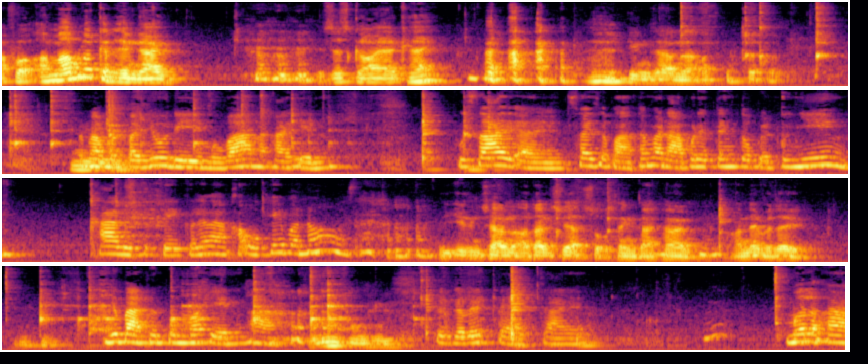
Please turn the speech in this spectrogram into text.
I thought, I'm, I'm looking at him going, is this guy okay? you can tell him that one. สำหรับมันไปอยู่ดีหมู่บ้านนะคะเห็น ผู้ชายไอ้ใส่เสื้อผ้าธรรมดาไม่ได้แต่งตัวเป็นผู้หญิงค่าลิปสติกก็เลยว่าเขาโอเคบ่เนาะ You can tell that I don't see that sort of thing back home. I never do. อยู่บ้านเพิ่นเพิ่นบ่เห็นค่ะ Mhm. เพิ่นก็เลยแปลกใจเมื่อละค่ะ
